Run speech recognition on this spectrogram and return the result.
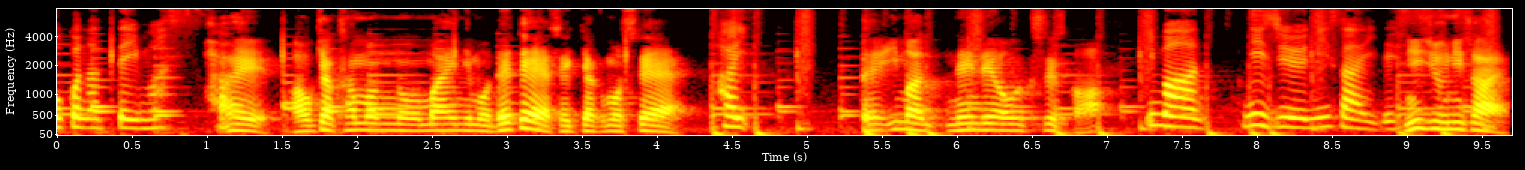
行っています。はい。あお客様の前にも出て接客もして。はい、え今年齢はおいくつですか？今22歳です。22歳。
